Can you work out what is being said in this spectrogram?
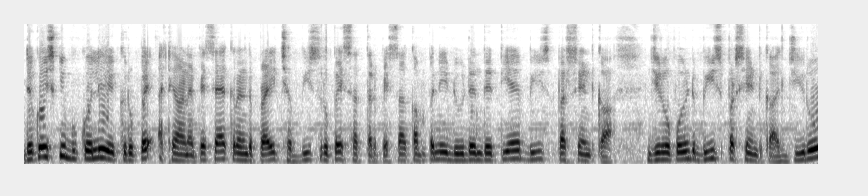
देखो, इसकी बुक वैल्यू एक रुपये अठानवे पैसा है करंट प्राइस छब्बीस रुपये सत्तर पैसा। कंपनी डिविडेंड देती है बीस परसेंट का ज़ीरो पॉइंट बीस परसेंट का ज़ीरो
